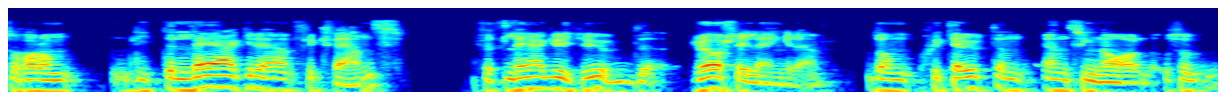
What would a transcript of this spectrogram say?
så har de lite lägre frekvens för ett lägre ljud rör sig längre. De skickar ut en, en signal och så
